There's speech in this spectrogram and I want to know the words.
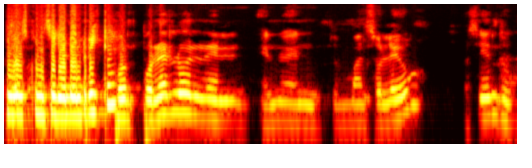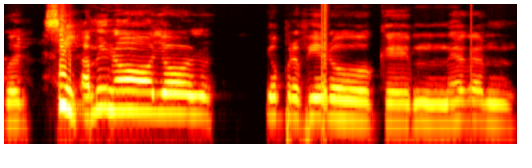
Todos con el señor Enrique. Por ponerlo en el en, en tu mausoleo, haciendo pues, Sí. a mí no, yo yo prefiero que me hagan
